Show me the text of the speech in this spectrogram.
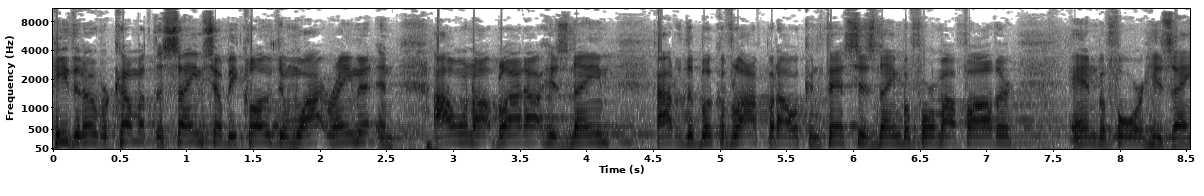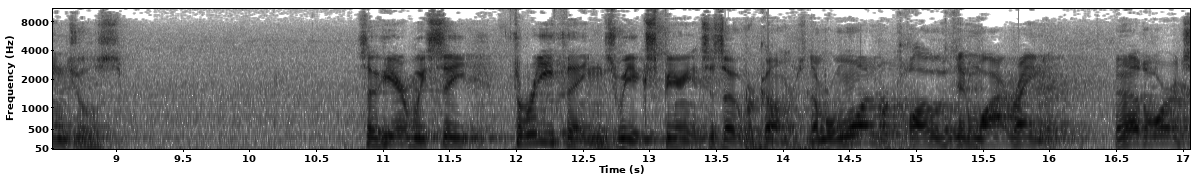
He that overcometh, the same shall be clothed in white raiment, and I will not blot out his name out of the book of life, but I will confess his name before my Father and before his angels. So here we see three things we experience as overcomers. Number one, we're clothed in white raiment. In other words,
